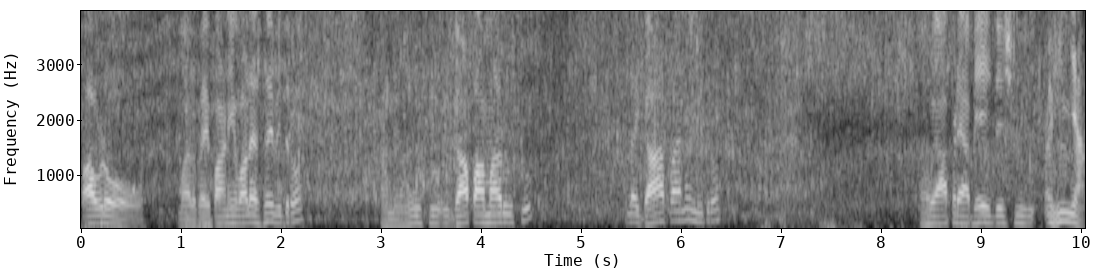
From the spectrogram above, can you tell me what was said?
પાવડો મારા ભાઈ પાણી વાળે છે મિત્રો. અને હું છું, ગાપા મારું છું. એટલે ગાપા નહીં મિત્રો. હવે આપણે આ બે જઈશું અહીંયા.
